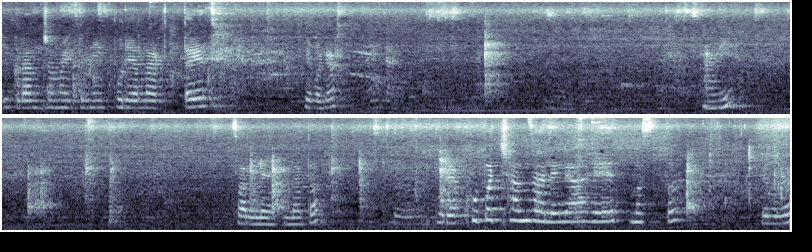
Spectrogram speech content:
इकडं आमच्या मैत्रिणी पुऱ्या लाटत आहेत हे बघा. आणि चाललंय आपलं आता. पुऱ्या खूपच छान झालेल्या आहेत. मस्त. हे बघा.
